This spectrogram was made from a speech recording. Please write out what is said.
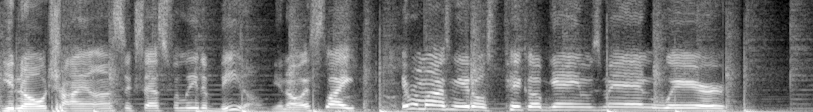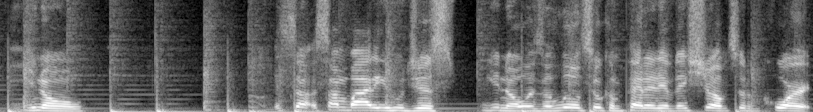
you know, trying unsuccessfully to beat them. You know, it's like, it reminds me of those pickup games, man, where, you know, so- somebody who just, you know, is a little too competitive. They show up to the court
